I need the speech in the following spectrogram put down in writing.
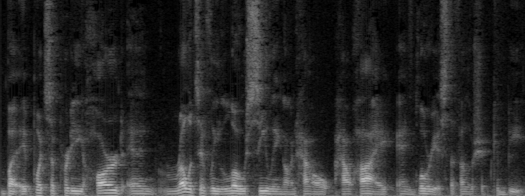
but it puts a pretty hard and relatively low ceiling on how how high and glorious the fellowship can be.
